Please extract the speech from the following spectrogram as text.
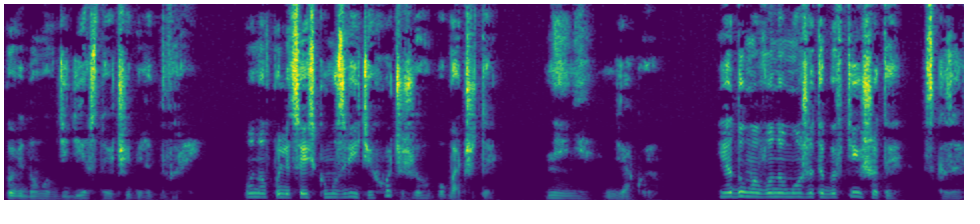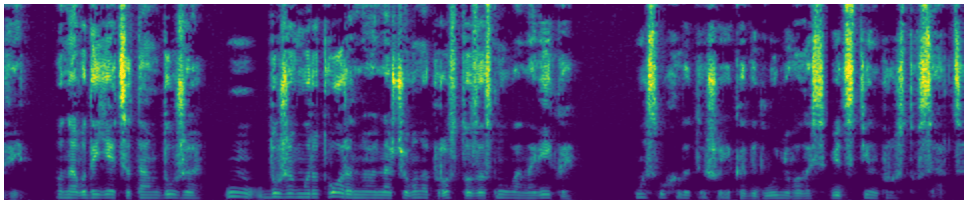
повідомив дідє, стоячи біля дверей. Воно в поліцейському звіті, хочеш його побачити? Ні, ні, дякую. Я думав, воно може тебе втішити, сказав він. Вона видається там дуже, дуже вмиротвореною, наче вона просто заснула навіки. Ми слухали тишу, яка відлунювалась від стін просто в серце.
